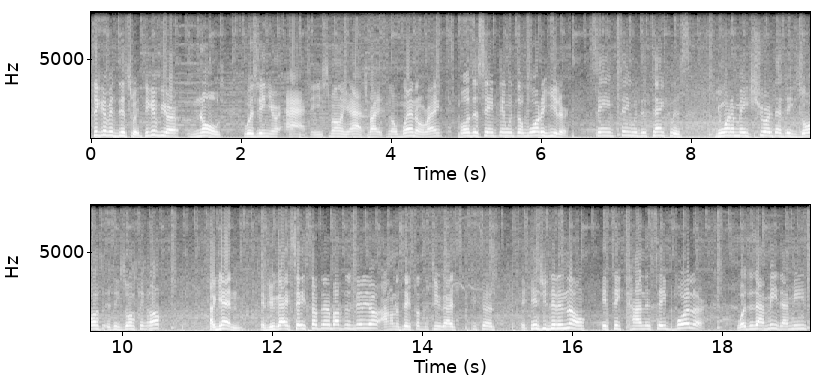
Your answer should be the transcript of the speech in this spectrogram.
Think of it this way. Think of your nose was in your ass and you're smelling your ass, right? It's no bueno, right? Well, it's the same thing with the water heater. Same thing with the tankless. You want to make sure that the exhaust is exhausting up. Again, if you guys say something about this video, I'm to say something to you guys because in case you didn't know, it's a condensate boiler. What does that mean? That means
